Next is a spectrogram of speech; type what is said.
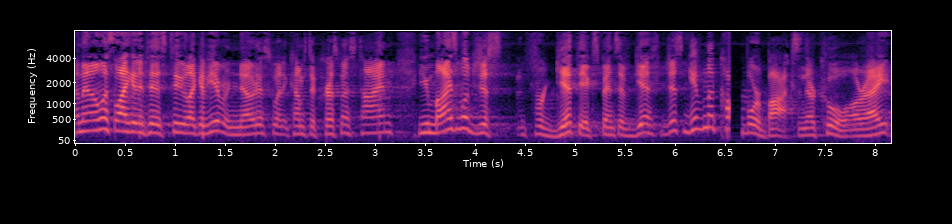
I mean, I almost like it into this, too. Like, have you ever noticed when it comes to Christmas time, you might as well just forget the expensive gifts. Just give them a cardboard box and they're cool, all right?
